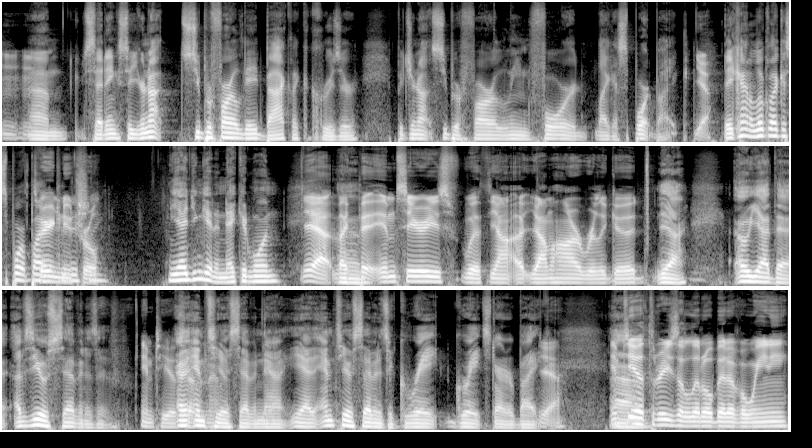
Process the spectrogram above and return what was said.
Mhm. um, setting. So you're not super far laid back like a cruiser, but you're not super far lean forward like a sport bike. Yeah. They kind of look like a sport bike. very neutral. Yeah, you can get a naked one. yeah, like um, the M series with uh, Yamaha are really good. Yeah. Oh yeah, the FZ07 is a MTO. uh, MT-07 now. Yeah, the MT-07 is a great, great starter bike. Yeah. Um, MT-03 is a little bit of a weenie,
